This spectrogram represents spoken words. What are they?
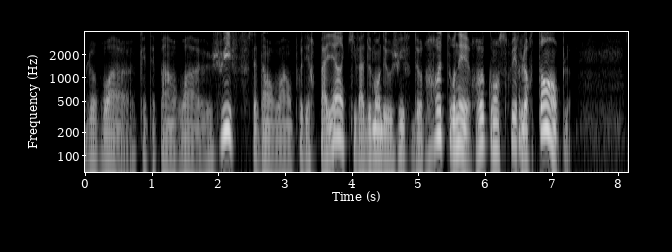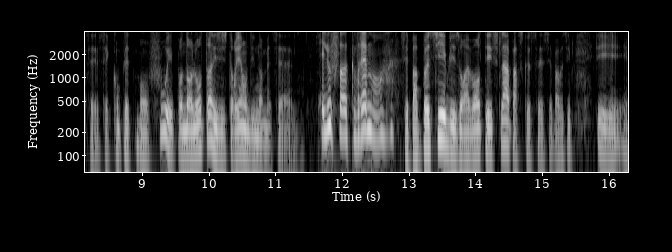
le roi euh, qui n'était pas un roi euh, juif, c'est un roi, on pourrait dire païen, qui va demander aux juifs de retourner, reconstruire leur temple. C'est complètement fou et pendant longtemps les historiens ont dit non mais c'est loufoque, vraiment. C'est pas possible, ils ont inventé cela parce que c'est pas possible. Et,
